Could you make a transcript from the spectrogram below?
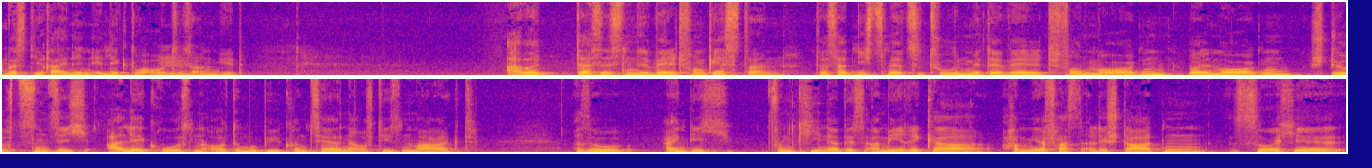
was die reinen Elektroautos mhm. angeht. Aber das ist eine Welt von gestern. Das hat nichts mehr zu tun mit der Welt von morgen, weil morgen stürzen sich alle großen Automobilkonzerne auf diesen Markt. Also eigentlich von China bis Amerika haben ja fast alle Staaten solche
